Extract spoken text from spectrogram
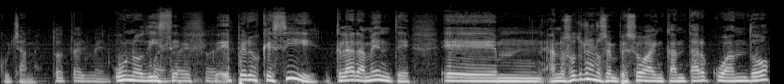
Escúchame. Totalmente. Uno dice, es. eh, pero es que sí, claramente. Eh, a nosotros nos empezó a encantar cuando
